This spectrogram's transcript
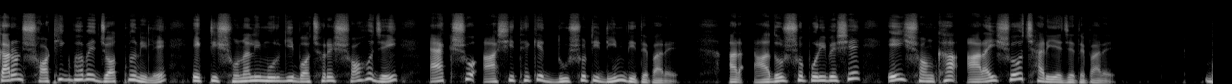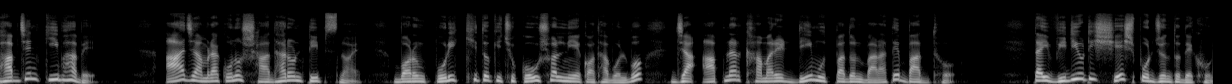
কারণ সঠিকভাবে যত্ন নিলে একটি সোনালী মুরগি বছরে সহজেই একশো আশি থেকে দুশোটি ডিম দিতে পারে। আর আদর্শ পরিবেশে এই সংখ্যা আড়াইশো ছাড়িয়ে যেতে পারে। ভাবছেন কীভাবে? আজ আমরা কোনো সাধারণ টিপস নয়, বরং পরীক্ষিত কিছু কৌশল নিয়ে কথা বলব যা আপনার খামারের ডিম উৎপাদন বাড়াতে বাধ্য। তাই ভিডিওটি শেষ পর্যন্ত দেখুন,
